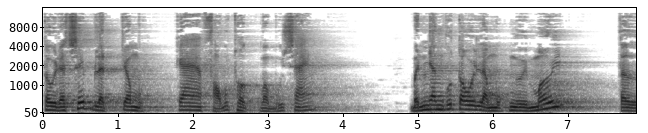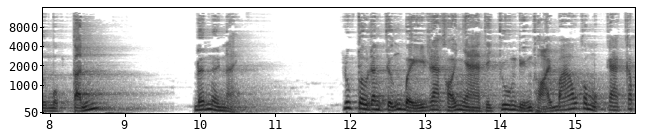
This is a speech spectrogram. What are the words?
Tôi đã xếp lịch cho một ca phẫu thuật vào buổi sáng. Bệnh nhân của tôi là một người mới từ một tỉnh đến nơi này. Lúc tôi đang chuẩn bị ra khỏi nhà thì chuông điện thoại báo có một ca cấp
